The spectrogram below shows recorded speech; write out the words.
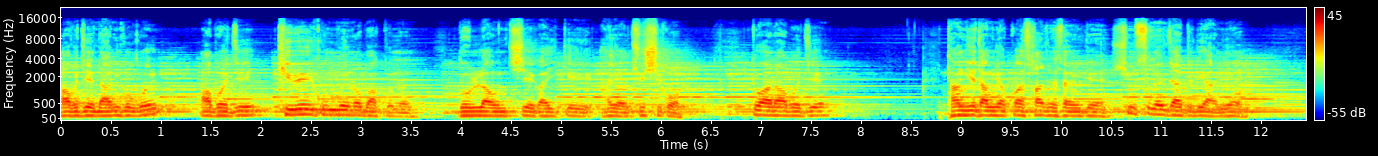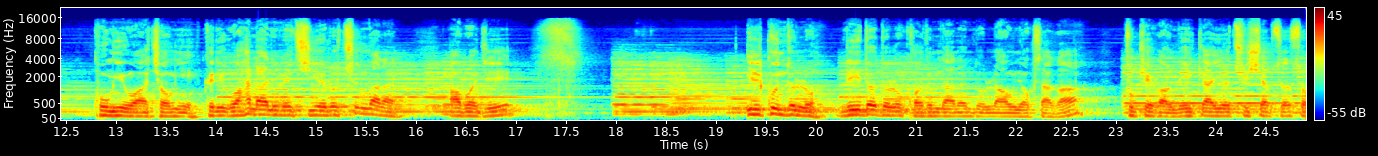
아버지의 난국을 아버지 기회의 국면으로 바꾸는 놀라운 지혜가 있게 하여 주시고 또한 아버지 당계당력과 사대사역에 힘쓰는 자들이 아니요 공의와 정의 그리고 하나님의 지혜로 충만한 아버지 일꾼들로 리더들로 거듭나는 놀라운 역사가 국회 가운데 있게 하여 주시옵소서.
